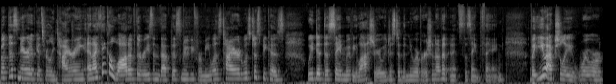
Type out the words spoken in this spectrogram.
But this narrative gets really tiring, and I think a lot of the reason that this movie for me was tired was just because we did the same movie last year. We just did the newer version of it, and it's the same thing. But you actually we were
